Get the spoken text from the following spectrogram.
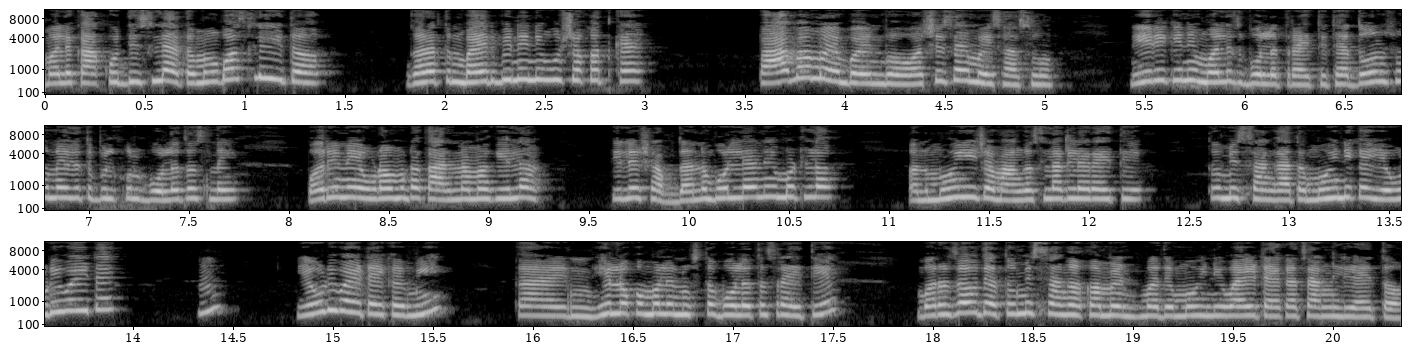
मला काकू दिसल्या तर मग बसली इथं. घरातून बाहेर बी नाही निघू शकत काय? पाहा माय बहीण भाऊ अशीच आहे माई सासू. निरी की मलाच बोलत राहते. त्या दोन सुनेले तर बिलकुल बोलतच नाही. परीने एवढा मोठा कारनामा केला. तिला शब्दानं बोलल्या नाही म्हटलं. आणि मोहिनीच्या मागच लागल्या राहते. तुम्ही सांगा आता मोहिनी काय एवढी वाईट आहे? एवढी वाईट आहे का मी? काय हे लोक मला नुसतं बोलतच राहते. बरं जाऊ द्या तुम्ही सांगा कमेंटमध्ये मोहिनी वाईट आहे का चांगली आहे तर.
